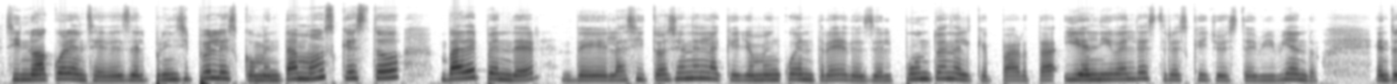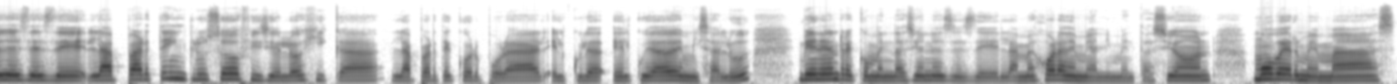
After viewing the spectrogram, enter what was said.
si no acuérdense, desde el principio les comentamos que esto va a depender de la situación en la que yo me encuentre, desde el punto en el que parta y el nivel de estrés que yo esté viviendo. Entonces, desde la parte incluso fisiológica, la parte corporal, el, el cuidado de mi salud, vienen recomendaciones desde la mejora de mi alimentación, verme más,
